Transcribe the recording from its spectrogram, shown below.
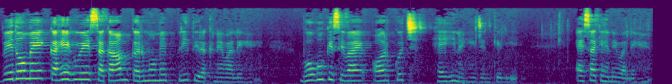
वेदों में कहे हुए सकाम कर्मों में प्रीति रखने वाले हैं, भोगों के सिवाय और कुछ है ही नहीं जिनके लिए। ऐसा कहने वाले हैं,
